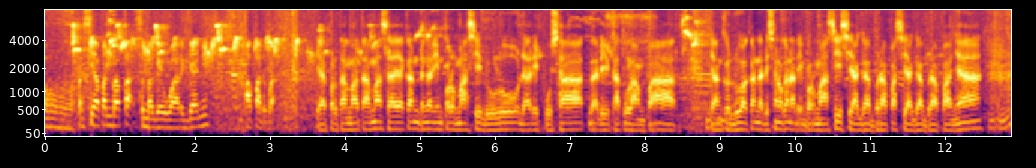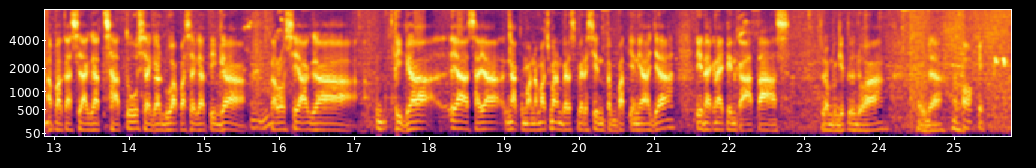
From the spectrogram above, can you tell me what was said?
Oh, persiapan bapak sebagai warga nih apa pak? Ya pertama-tama saya kan dengar informasi dulu dari pusat, dari Katulampa. Yang kedua kan dari sana kan ada informasi siaga berapa siaga berapanya, hmm. apakah siaga satu, siaga dua, apa siaga tiga. Hmm. Kalau siaga tiga ya saya nggak ke mana-mana, cuma beres-beresin tempat ini aja, dinaik-naikin ke atas. Sudah begitu doang. Udah. Oke. Okay.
